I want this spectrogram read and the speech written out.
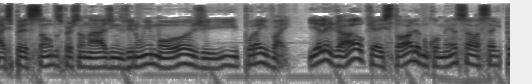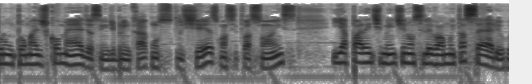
a expressão dos personagens vira um emoji e por aí vai. E é legal que a história, no começo, ela segue por um tom mais de comédia, assim, de brincar com os clichês, com as situações e aparentemente não se levar muito a sério.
